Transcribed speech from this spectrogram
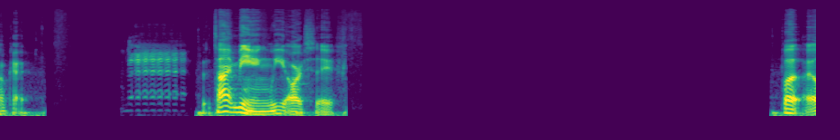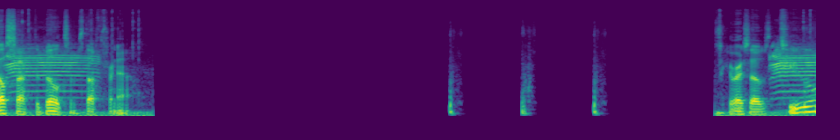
Okay. For the time being, we are safe. But I also have to build some stuff for now. Let's give ourselves two,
